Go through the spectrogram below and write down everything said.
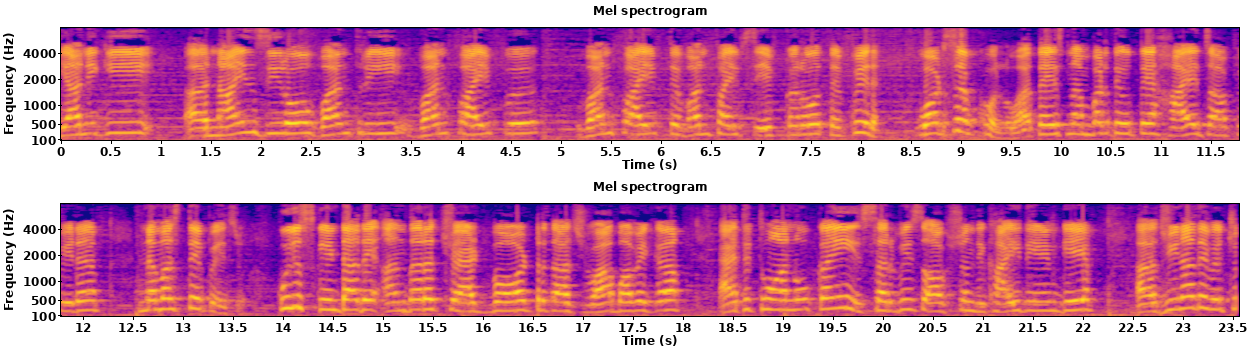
ਯਾਨੀ ਕਿ ਅ, 90131515 ਤੇ 15 ਸੇਵ ਕਰੋ ਤੇ ਫਿਰ WhatsApp ਖੋਲੋ ਅਤੇ ਇਸ ਨੰਬਰ ਦੇ ਉੱਤੇ ਹਾਈ ਜਾਂ ਫਿਰ ਨਮਸਤੇ ਭੇਜੋ। ਕੁਝ ਸਕਿੰਟਾਂ ਦੇ ਅੰਦਰ ਚੈਟਬੋਟ ਦਾ ਜਵਾਬ ਆਵੇਗਾ। ਇੱਥੇ ਤੁਹਾਨੂੰ ਕਈ ਸਰਵਿਸ ਆਪਸ਼ਨ ਦਿਖਾਈ ਦੇਣਗੇ। ਜਿਨ੍ਹਾਂ ਦੇ ਵਿੱਚ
